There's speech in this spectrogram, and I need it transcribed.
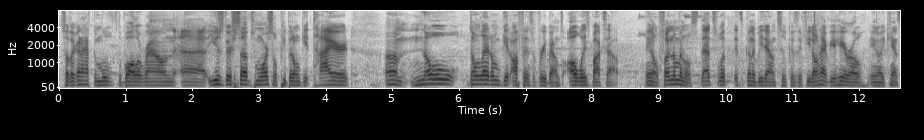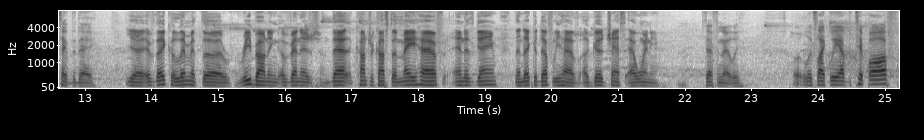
So they're going to have to move the ball around, uh, use their subs more so people don't get tired. Um, no, don't let them get offensive rebounds. Always box out you know, fundamentals. That's what it's going to be down to because if you don't have your hero, you know, you can't save the day. Yeah, if they could limit the rebounding advantage that Contra Costa may have in this game, then they could definitely have a good chance at winning. Definitely. Well, it looks like we have the tip off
